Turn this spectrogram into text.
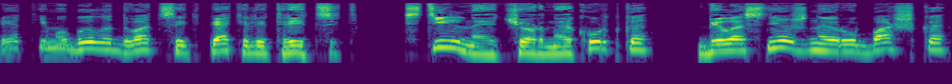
Лет ему было двадцать пять или тридцать. Стильная черная куртка, белоснежная рубашка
